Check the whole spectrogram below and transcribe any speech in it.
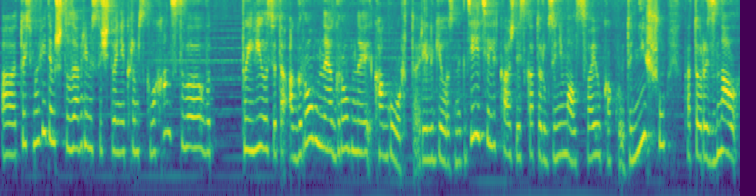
А, то есть мы видим, что за время существования Крымского ханства вот появилась эта огромная-огромная когорта религиозных деятелей, каждый из которых занимал свою какую-то нишу, который знал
